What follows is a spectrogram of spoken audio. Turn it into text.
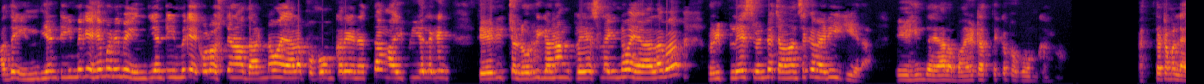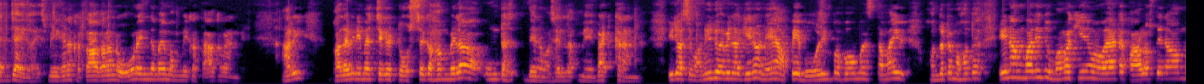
අද ඉන්දියන් ටීම් එක එහෙම නෙමේ ඉන්දියන් ටීම් එක 11 දෙනා දන්නවා යාලා පර්ෆෝම් කරේ නැත්නම් IPL එකෙන් තේරිච්ච ලොරි ගණන් ප්ලේස්ලා ඉන්නවා යාලව රිප්ලේස් වෙන්න chance එක වැඩි කියලා ඒ හින්දා යාලා බයටත් එක්ක පර්ෆෝම් කරනවා. ඇත්තටම ලැජ්ජයි ගයිස් මේ ගැන කතා කරන්න ඕන ඉඳමයි මම මේ කතා කරන්නේ. හරි? පලවිනි මච්ච එක ටොස්ස එක හම්බෙලා උන්ට දෙනවා සෙල්ල මේ බැට් කරන්න. ඉටස වනිදු ඇවිලා කියන නෑ අපේ බෝලින් පෆෝමන්ස් තමයි හොඳටම හොඳ. එනම් වලින්දු මම කියන ඔයාට පාලොස් දෙනවම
